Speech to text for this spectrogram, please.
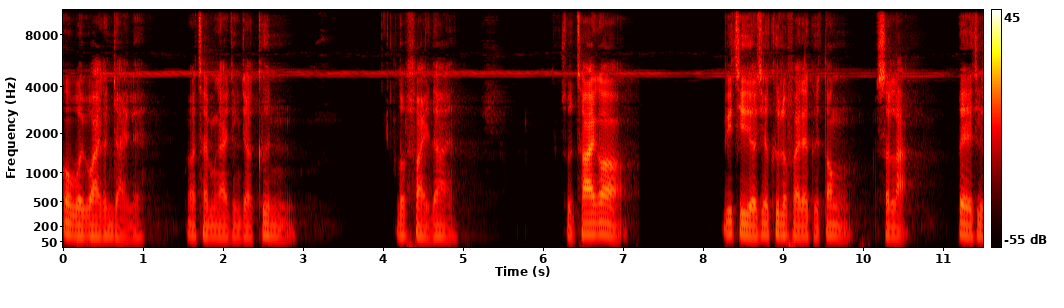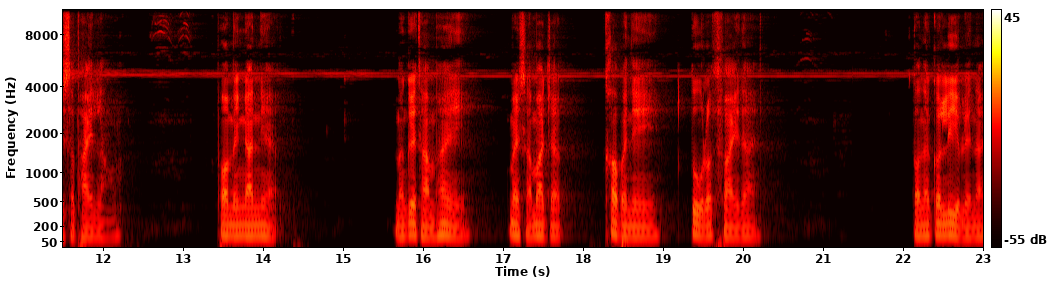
ก็ววายกันใหญ่เลย ว่าทำยังไงจึงจะขึ้นรถไฟได้ สุดท้ายก็ วิธีเดียวที่จะขึ้นรถไฟได้คือต้องสละเป้ที่สะพายหลัง พอไม่งั้นเนี่ย มันก็จะทำให้ไม่สามารถจะเข้าไปในตู้รถไฟได้ ตอนนั้นก็รีบเลยนะ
